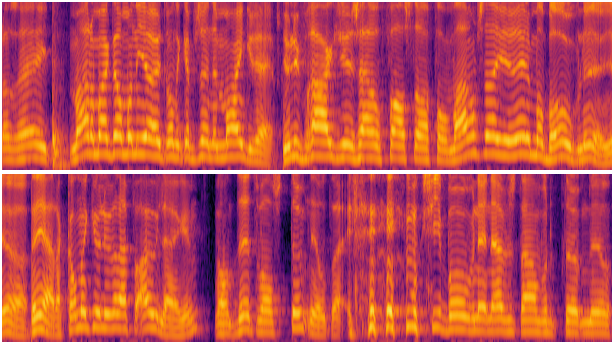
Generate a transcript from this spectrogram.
Dat is heet. Maar dat maakt allemaal niet uit, want ik heb zin in Minecraft. Jullie vragen jezelf vast af van waarom sta je helemaal bovenin? Ja. Nou ja, dat kan ik jullie wel even uitleggen. Want dit was thumbnail tijd. ik moest hier bovenin even staan voor de thumbnail.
